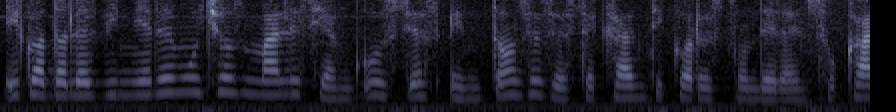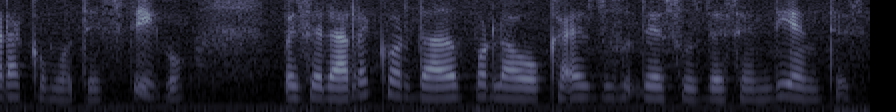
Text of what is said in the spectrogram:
Y cuando les vinieren muchos males y angustias, entonces este cántico responderá en su cara como testigo, pues será recordado por la boca de sus descendientes,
